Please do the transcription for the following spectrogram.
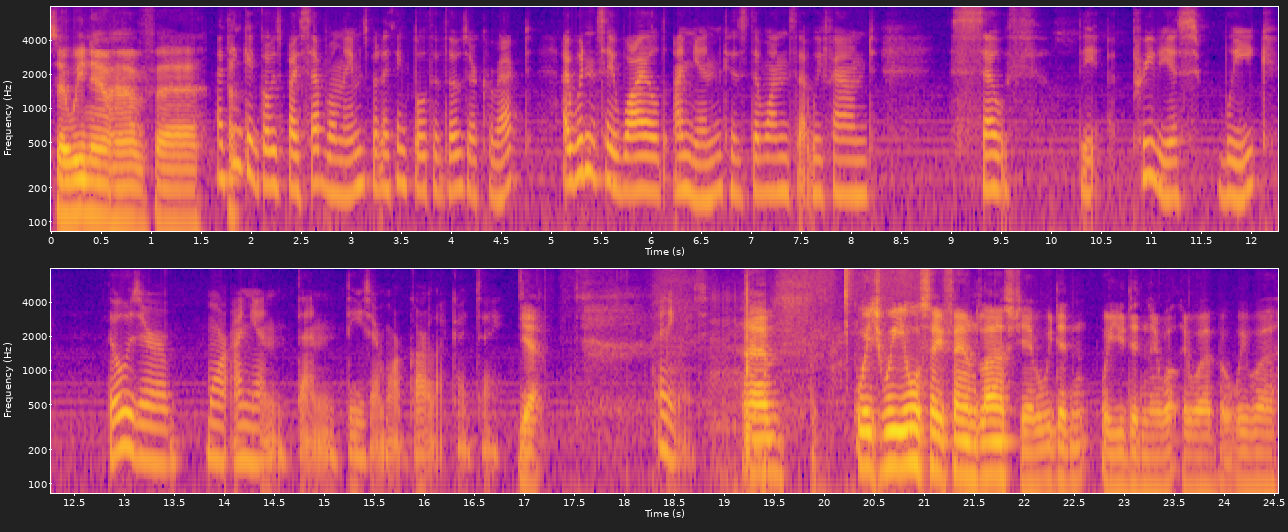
So we now have uh, I think it goes by several names, but I think both of those are correct. I wouldn't say wild onion because the ones that we found south the previous week, those are more onion than these are more garlic, I'd say. yeah Anyways, um, which we also found last year, but we didn't. Well, you didn't know what they were, but we were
